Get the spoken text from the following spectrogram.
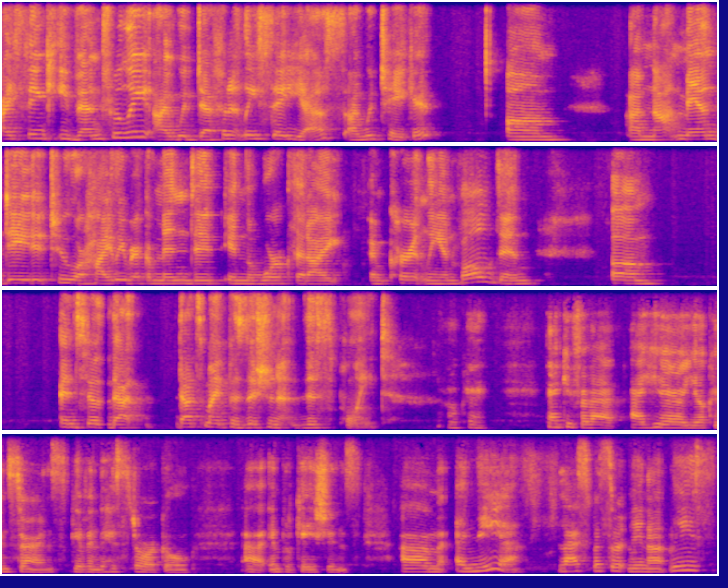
I think eventually I would definitely say yes, I would take it. Um, I'm not mandated to or highly recommended in the work that I am currently involved in. Um, and so that that's my position at this point. Okay. Thank you for that. I hear your concerns given the historical uh, implications. Um, and Nia, last but certainly not least,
